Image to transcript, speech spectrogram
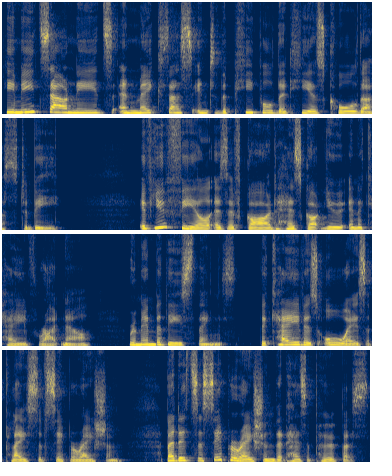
He meets our needs and makes us into the people that He has called us to be. If you feel as if God has got you in a cave right now, remember these things. The cave is always a place of separation, but it's a separation that has a purpose.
